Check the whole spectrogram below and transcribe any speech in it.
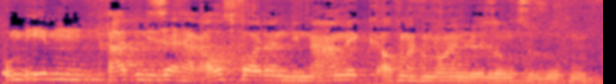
um eben gerade in dieser herausfordernden Dynamik auch nach neuen Lösungen zu suchen.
